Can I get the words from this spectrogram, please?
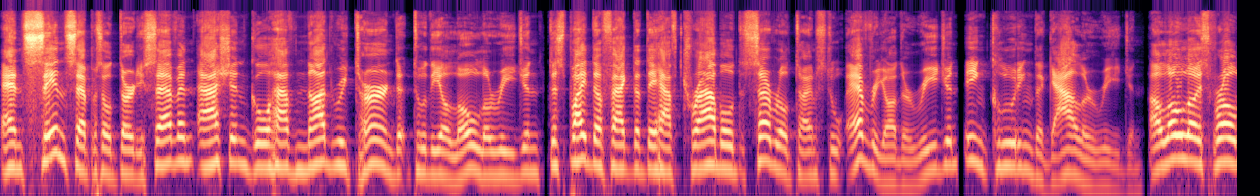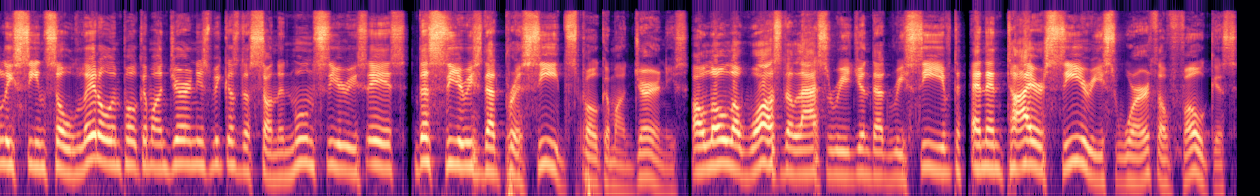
And since episode 37, Ash and Goh have not returned to the Alola region, despite the fact that they have traveled several times to every other region, including the Galar region. Alola is probably seen so little in Pokemon Journeys because the Sun and Moon series is the series that precedes Pokemon Journeys. Alola was the last region that received an entire series worth of focus.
